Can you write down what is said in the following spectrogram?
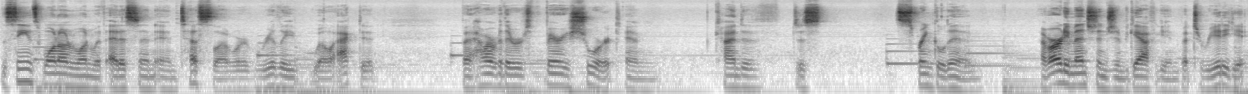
the scenes one on one with Edison and Tesla were really well acted, but however, they were very short and kind of just sprinkled in. I've already mentioned Jim Gaffigan, but to reiterate,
